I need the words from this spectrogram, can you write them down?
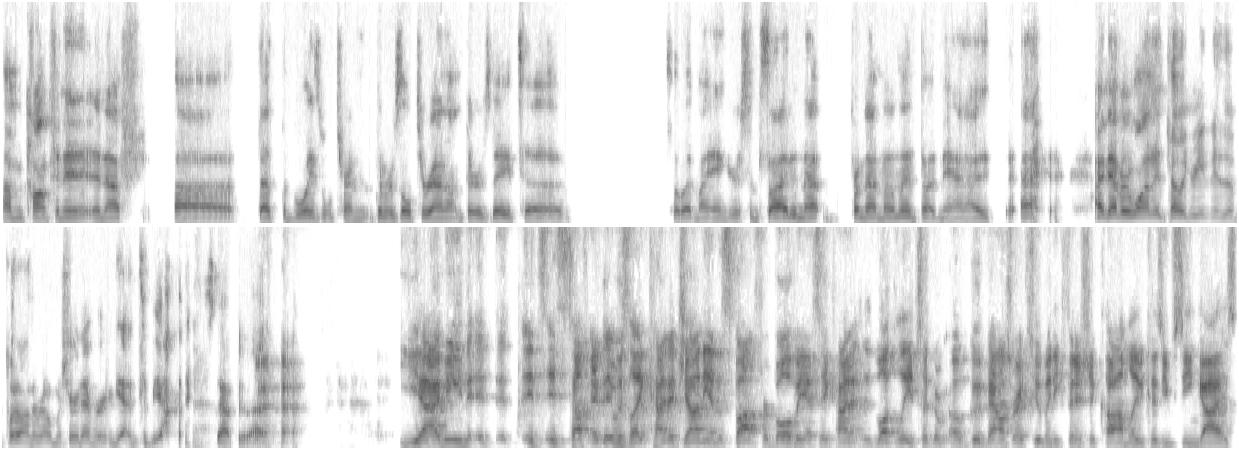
I'm confident enough uh, that the boys will turn the results around on Thursday to to let my anger subside in that from that moment. But man, I I, I never wanted Pellegrini to put on a Roma shirt ever again. To be honest, after that. Yeah, I mean it, it, it's it's tough. It, it was like kind of Johnny on the spot for Bove. I say kind of. Luckily, it took a, a, good bounce right to him, and he finished it calmly because you've seen guys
